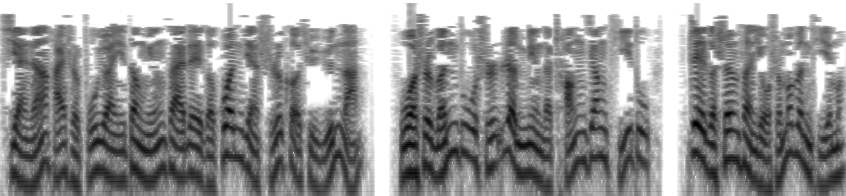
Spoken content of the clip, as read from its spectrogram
显然还是不愿意邓明在这个关键时刻去云南。我是文都时任命的长江提督，这个身份有什么问题吗？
